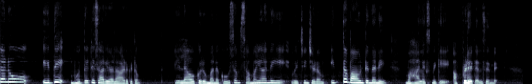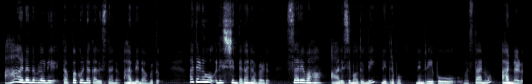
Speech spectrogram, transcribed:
తను ఇదే మొదటిసారి అలా అడగటం. ఇలా ఒకరు మన కోసం సమయాన్ని వెచ్చించడం ఇంత బాగుంటుందని మహాలక్ష్మికి అప్పుడే తెలిసింది. ఆ ఆనందంలోనే తప్పకుండా కలుస్తాను అంది నవ్వుతూ. అతడు నిశ్చింతగా నవ్వాడు. సరే మహా ఆలస్యం అవుతుంది నిద్రపో. నేను రేపు వస్తాను అన్నాడు.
